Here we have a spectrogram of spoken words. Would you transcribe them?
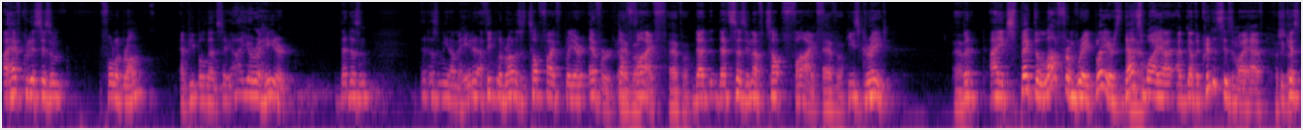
I have criticism for LeBron, and people then say, "Ah, you're a hater." That doesn't that doesn't mean I'm a hater. I think LeBron is a top five player ever, top Ever. five. Ever. That that says enough. Top five. Ever. He's great. Ever. But I expect a lot from great players. That's Yeah. why I, I've got the criticism I have For sure. because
